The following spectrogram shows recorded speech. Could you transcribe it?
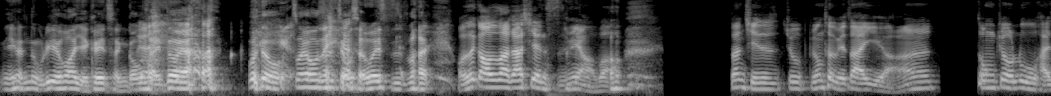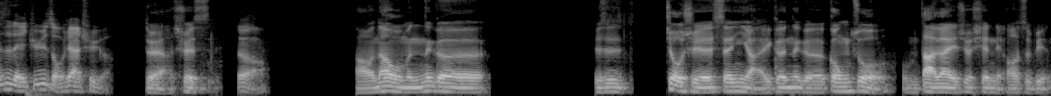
你很努力的话也可以成功才对啊。为什么最后是九成会失败？我是告诉大家现实面好不好？但其实就不用特别在意啊，啊终究路还是得继续走下去啊，对啊，确实。对啊，好，那我们那个就是就学生涯跟那个工作，我们大概就先聊到这边。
